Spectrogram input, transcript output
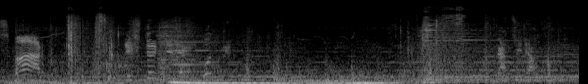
Smart. Restricted area. What? That's enough.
